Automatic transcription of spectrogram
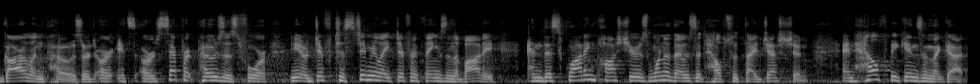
garland pose or, or, it's, or separate poses for, you know, diff, to stimulate different things in the body. And the squatting posture is one of those that helps with digestion. And health begins in the gut.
